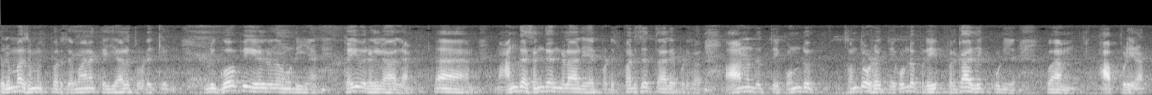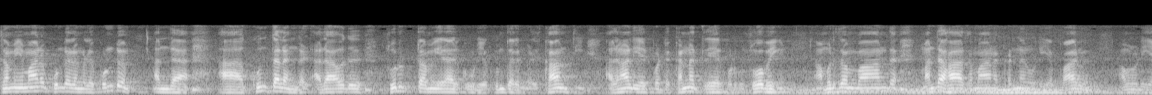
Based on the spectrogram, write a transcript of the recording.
பிரம்ம சமஸ்பர்சமான கையால் துடைக்கிறது. இப்படி கோபிகள் தன்னுடைய கைவர்களால் அங்க சங்கங்களால் ஏற்பட்ட ஸ்பர்சத்தால் ஏற்பட்ட ஆனந்தத்தை கொண்டு சந்தோஷத்தை கொண்டு பிரகாசிக்கக்கூடிய அப்படி ரத்தமயமான குண்டலங்களை கொண்டு அந்த குந்தலங்கள் அதாவது சுருட்டமையிலாக இருக்கக்கூடிய குந்தலங்கள் காந்தி அதனால் ஏற்பட்ட கன்னத்தில் ஏற்படும் சோபைகள் அமிர்தம் வாழ்ந்த மந்தகாசமான கண்ணனுடைய பார்வை அவனுடைய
